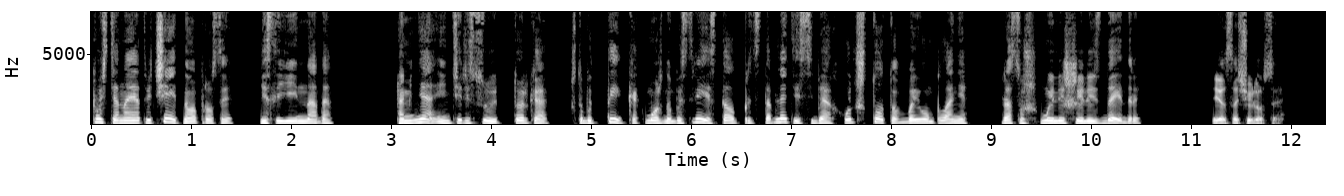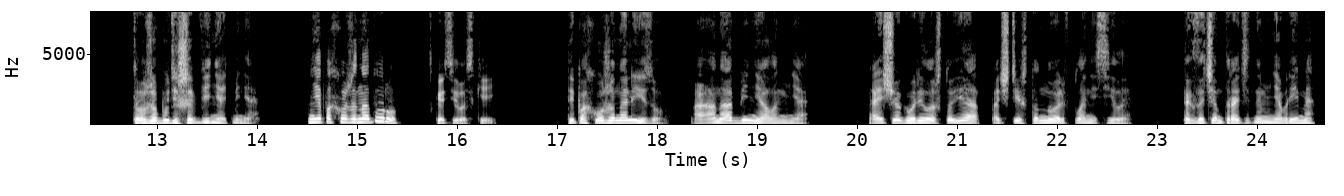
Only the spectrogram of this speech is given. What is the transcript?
«Пусть она и отвечает на вопросы, если ей надо. А меня интересует только, чтобы ты как можно быстрее стал представлять из себя хоть что-то в боевом плане, раз уж мы лишились Дейдры». Я сочурился. «Тоже будешь обвинять меня?» «Я похожа на дуру?» — скосилась Кей. «Ты похожа на Лизу, а она обвиняла меня. А еще говорила, что я почти что ноль в плане силы. Так зачем тратить на меня время?»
